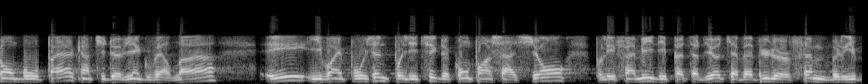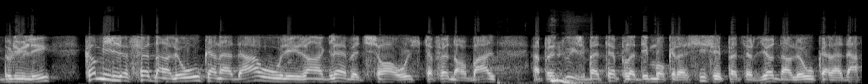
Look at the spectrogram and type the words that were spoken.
son beau-père quand il devient gouverneur et il va imposer une politique de compensation pour les familles des patriotes qui avaient vu leur femme brûler, comme il le fait dans le Haut-Canada où les Anglais avaient dit ça, ah oui, c'est tout à fait normal. Après tout, ils se battaient pour la démocratie, ces patriotes, dans le Haut-Canada.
